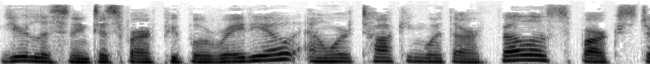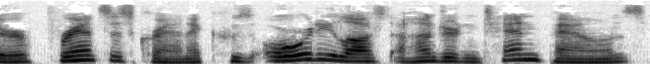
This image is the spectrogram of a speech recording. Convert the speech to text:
You're listening to Spark People Radio, and we're talking with our fellow Sparkster, Frances Cranick, who's already lost 110 pounds,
